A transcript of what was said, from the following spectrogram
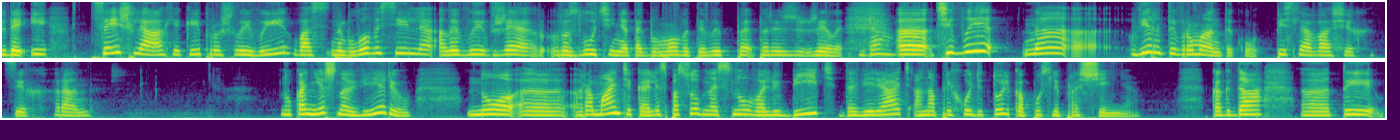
людей. І цей шлях, який пройшли ви, у вас не було весілля, але ви вже розлучення, так би мовити, ви пе- пережили. Да. А, чи ви на, вірите в романтику після ваших цих ран? Ну, конечно, верю. Но э, романтика или способность снова любить, доверять, она приходит только после прощения. Когда э, ты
